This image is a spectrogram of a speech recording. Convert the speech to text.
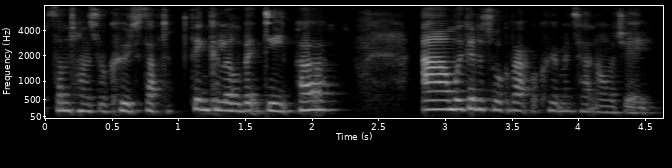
Sometimes recruiters have to think a little bit deeper. And we're going to talk about recruitment technology.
